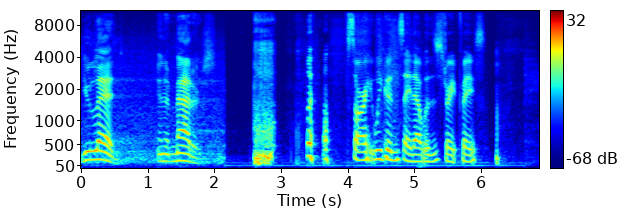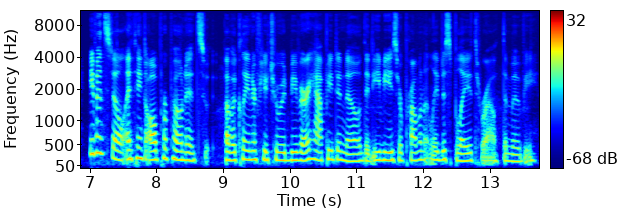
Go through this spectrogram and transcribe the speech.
You led, and it matters. Sorry, we couldn't say that with a straight face. Even still, I think all proponents of a cleaner future would be very happy to know that EVs are prominently displayed throughout the movie,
